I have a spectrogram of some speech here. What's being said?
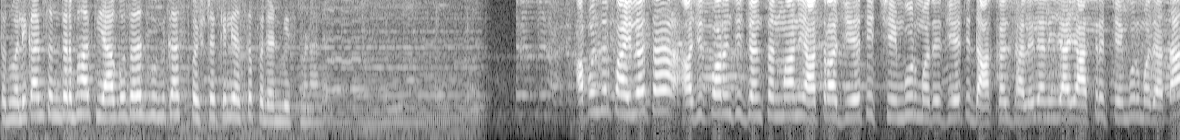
तर मलिकांसंदर्भात या अगोदरच भूमिका स्पष्ट केली असं फडणवीस म्हणाले. आपण जर पाहिलं तर अजित पवारांची जनसन्मान यात्रा जी आहे ती चेंबूरमध्ये जी आहे ती दाखल झालेली आणि या यात्रेत चेंबूरमध्ये आता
